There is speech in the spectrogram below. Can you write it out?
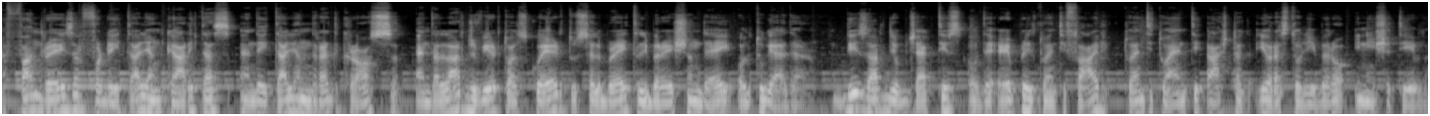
A fundraiser for the Italian Caritas and the Italian Red Cross and a large virtual square to celebrate Liberation Day all together. These are the objectives of the April 25, 2020 hashtag Io Resto Libero initiative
